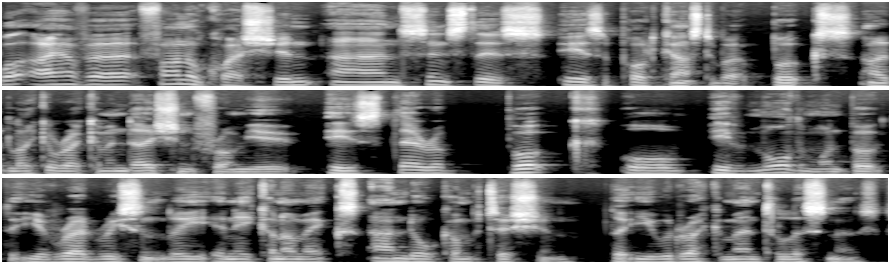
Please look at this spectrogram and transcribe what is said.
Well, I have a final question. And since this is a podcast about books, I'd like a recommendation from you. Is there a book or even more than one book that you've read recently in economics and or competition that you would recommend to listeners?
